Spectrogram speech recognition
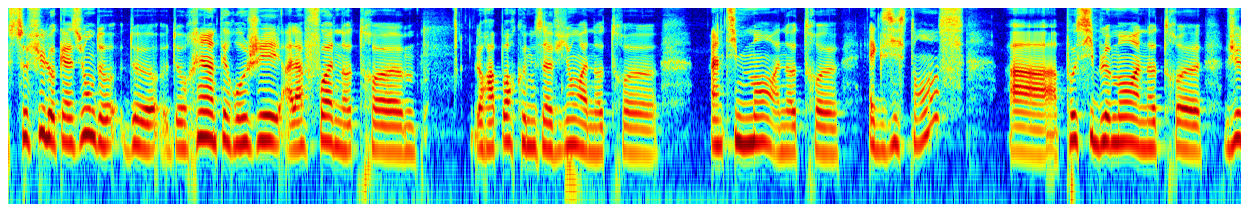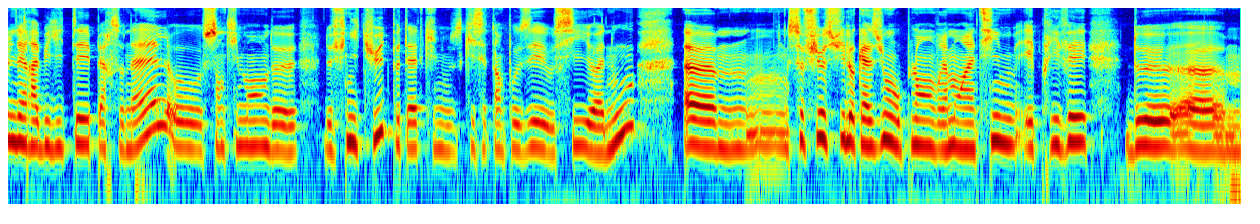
ce fut l'occasion de, réinterroger à la fois le rapport que nous avions à notre, intimement à notre existence, à possiblement à notre vulnérabilité personnelle, au sentiment de, finitude peut-être qui, qui s'est imposé aussi à nous. Euh, ce fut aussi l'occasion au plan vraiment intime et privé de... Euh,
